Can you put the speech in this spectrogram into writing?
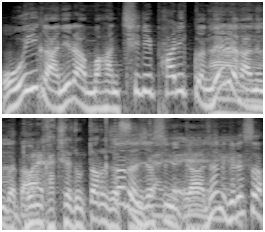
5위가 아니라 뭐 한 7위, 8위권 내려가는 아, 거다. 돈의 가치가 좀. 떨어졌으니까. 예. 저는 그래서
